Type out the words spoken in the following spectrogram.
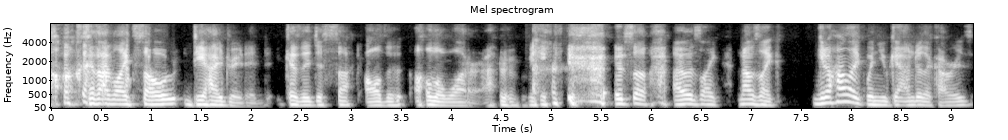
because I'm like so dehydrated because it just sucked all the all the water out of me. and so I was like, and I was like, you know how like when you get under the covers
